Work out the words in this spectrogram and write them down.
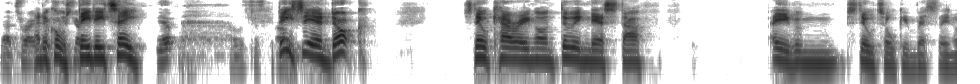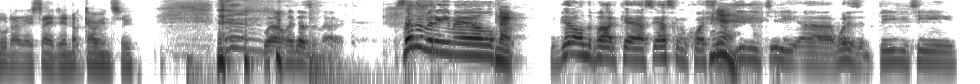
That's right. And of course, sure you check- DDT, Yep. I was just. DC, and Doc still carrying on doing their stuff. Even still talking wrestling, although they say they're not going to. Well, it doesn't matter. Send them an email. No, Get on the podcast. Ask them a question. Yeah. DDT. Uh, what is it? DDT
